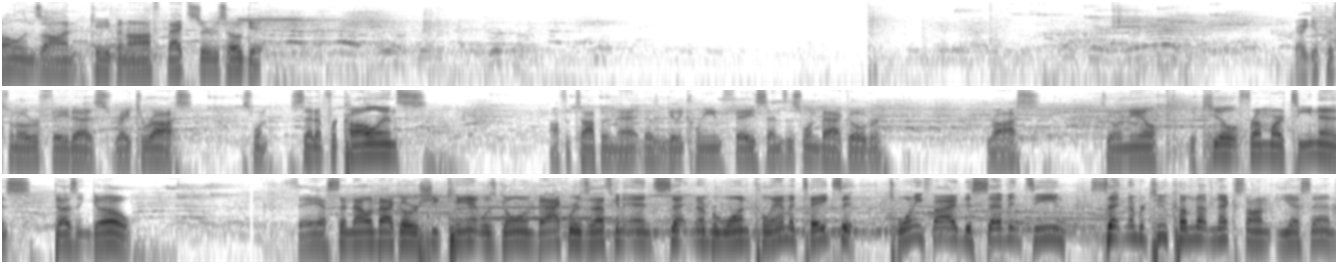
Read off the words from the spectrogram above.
Collins on, caping off. Back to service Hoget. Got to get this one over. Faye does. Right to Ross. This one set up for Collins. Off the top of the net. Doesn't get it clean. Faye sends this one back over. Ross to O'Neill. The kill from Martinez doesn't go. To send that one back over. She can't. Was going backwards, and that's going to end set number one. Kalama takes it 25 to 17. Set number two coming up next on ESN.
